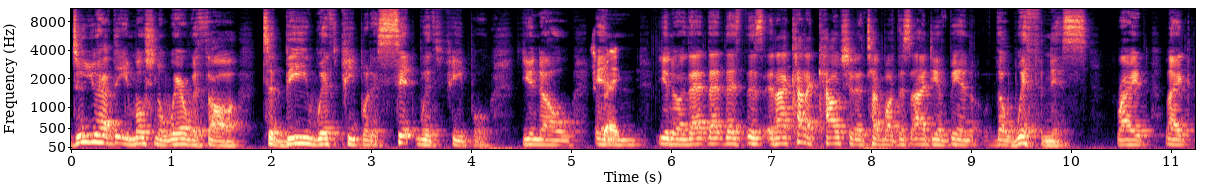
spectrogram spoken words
do you have the emotional wherewithal to be with people to sit with people you know and right. you know that that that's this and i kind of couch it and talk about this idea of being the withness right like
